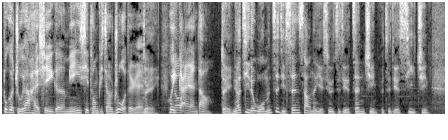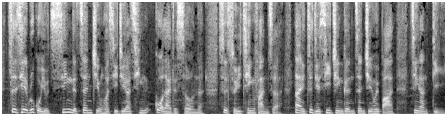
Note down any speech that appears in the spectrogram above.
不过主要还是一个免疫系统比较弱的人，对，会感染到。对，你要记得，我们自己身上呢也是有自己的真菌，有自己的细菌。这些如果有新的真菌或细菌要侵过来的时候呢，是属于侵犯者。那你自己的细菌跟真菌会把它尽量顶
